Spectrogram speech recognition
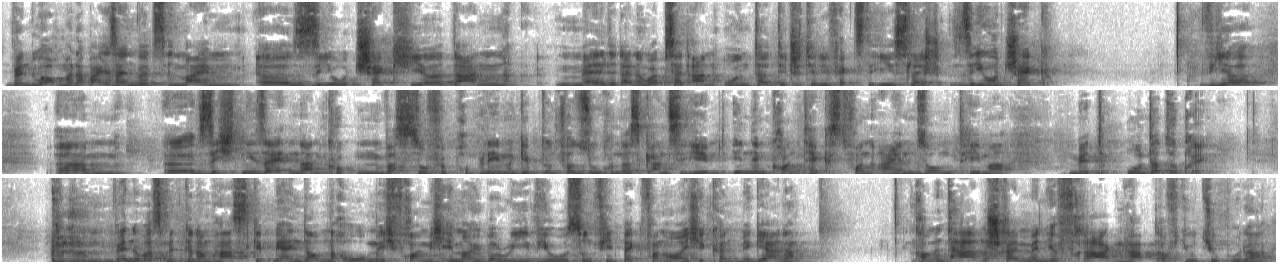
Wenn du auch mal dabei sein willst in meinem äh, SEO-Check hier, dann melde deine Website an unter digitaleffects.de slash SEO-Check. Wir ähm, äh, sichten die Seiten dann, gucken, was es so für Probleme gibt und versuchen das Ganze eben in dem Kontext von einem so einem Thema mit unterzubringen. Wenn du was mitgenommen hast, gib mir einen Daumen nach oben. Ich freue mich immer über Reviews und Feedback von euch. Ihr könnt mir gerne Kommentare schreiben, wenn ihr Fragen habt. Auf YouTube oder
